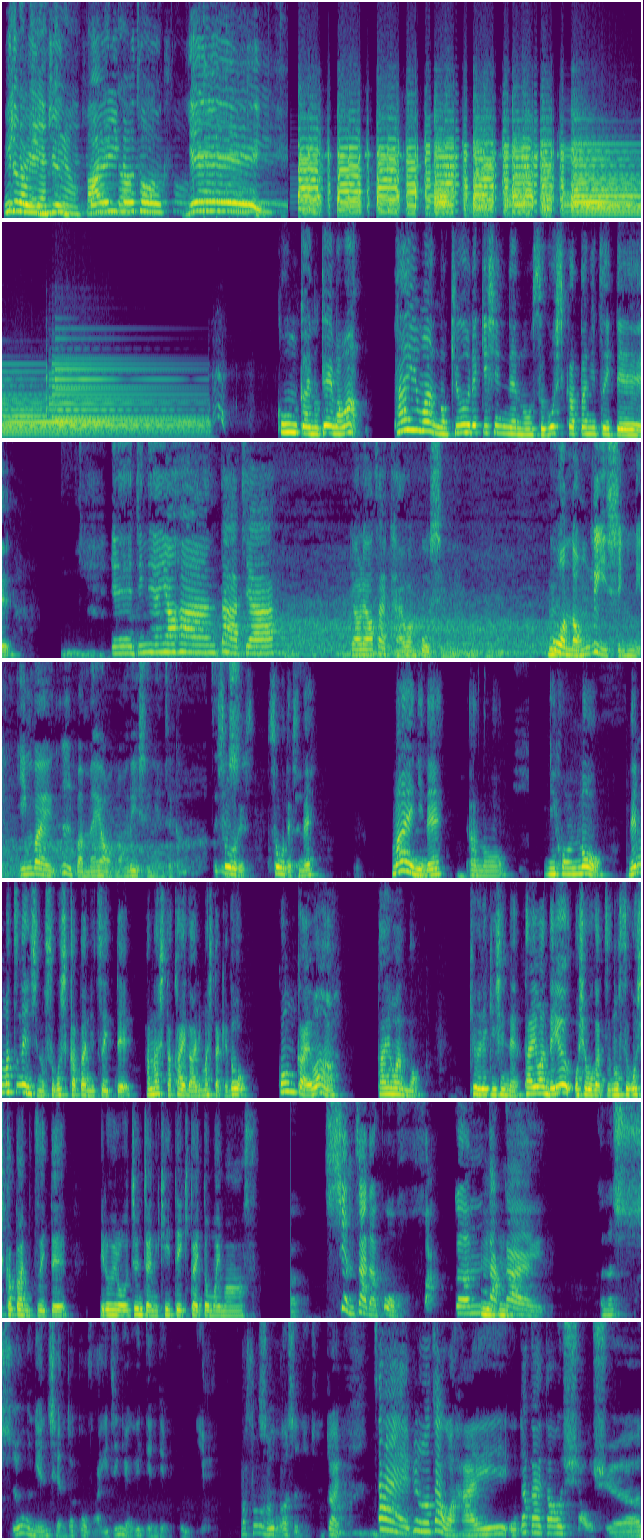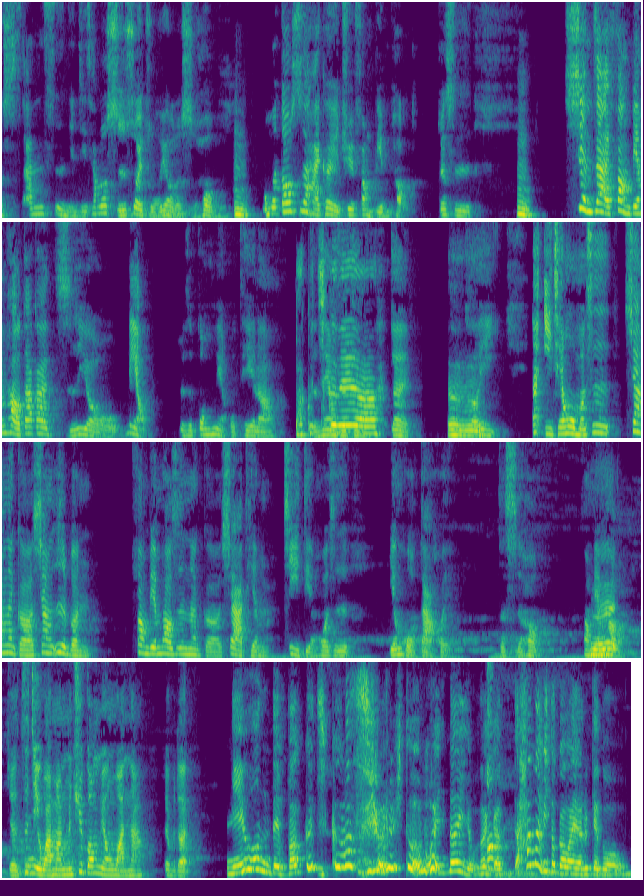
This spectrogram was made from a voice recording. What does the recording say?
ミドリージュンバレリールトークイエーイ今回のテーマは台湾の旧暦新年の過ごし方について。今天要和大家聊聊在台湾过新年。过农历新年、因为日本没有农历新年这个。そうです。そうですね。前にね、あの、日本の年末年始の過ごし方について話した回がありましたけど、今回は台湾の旧暦新年、台湾でいうお正月の過ごし方について、いろいろ純ちゃんに聞いていきたいと思います。現在的过法跟大概、うんうん可能十五年前的过法已经有一点点不一样，五二十年前对，在比如说在我还我大概到小学三四年级，差不多十岁左右的时候，嗯，我们都是还可以去放鞭炮的，就是嗯，现在放鞭炮大概只有庙，就是公庙贴啦、爆竹那样子对，嗯可以。那以前我们是像那个像日本放鞭炮是那个夏天嘛祭典或者是烟火大会的时候放鞭炮啊，就自己玩嘛。你们去公园玩呐，对不对？日本で爆竹まつやる人はもういないよ。なんか花火とかはやるけど，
